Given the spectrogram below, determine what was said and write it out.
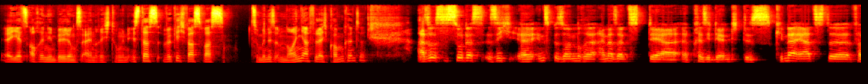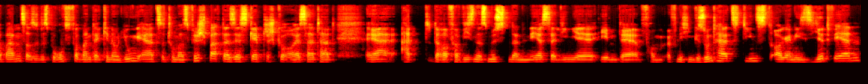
äh, jetzt auch in den Bildungseinrichtungen? Ist das wirklich was, was zumindest im neuen Jahr vielleicht kommen könnte? Also es ist so, dass sich äh, insbesondere einerseits der äh, Präsident des Kinderärzteverbands, also des Berufsverband der Kinder- und Jugendärzte, Thomas Fischbach, da sehr skeptisch geäußert hat. Er hat darauf verwiesen, das müssten dann in erster Linie eben der vom öffentlichen Gesundheitsdienst organisiert werden.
